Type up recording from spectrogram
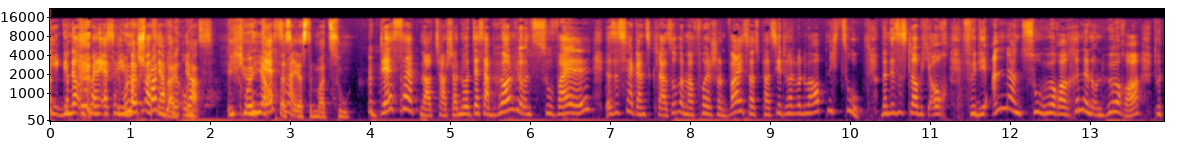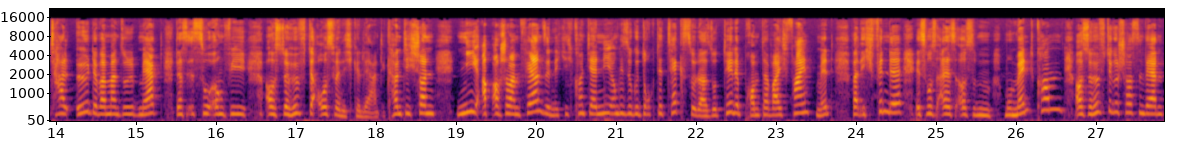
genau, ich meine, erst Linie machen wir ja für uns. Ja, ich höre hier auch das erste Mal zu. Deshalb, Natascha, nur deshalb hören wir uns zu, weil das ist ja ganz klar so, wenn man vorher schon weiß, was passiert, hört man überhaupt nicht zu. Und dann ist es, glaube ich, auch für die anderen Zuhörerinnen und Hörer total öde, weil man so merkt, das ist so irgendwie aus der Hüfte auswendig gelernt. Kannte ich schon nie, ab auch schon beim Fernsehen nicht. Ich konnte ja nie irgendwie so gedruckte Texte oder so Teleprompter, war ich feind mit, weil ich finde, es muss alles aus dem Moment kommen, aus der Hüfte geschossen werden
